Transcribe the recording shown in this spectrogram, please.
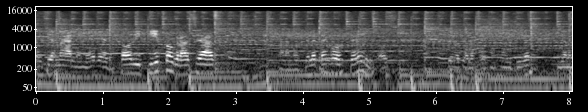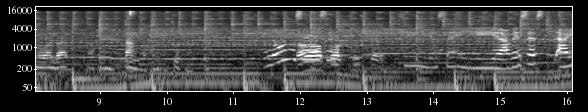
Hoy se llama de toditito gracias al amor que le tengo a usted y hoy quiero hacer las cosas muy bien. Yo no me a andar con. No, Todo por usted. Sí, yo sé, y a veces hay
